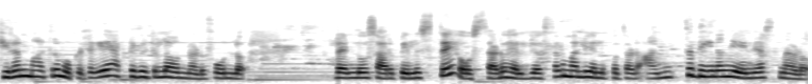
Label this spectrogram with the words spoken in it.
కిరణ్ మాత్రం ఒకటే యాక్టివిటీలో ఉన్నాడు ఫోన్లో. రెండోసారి పిలిస్తే వస్తాడు హెల్ప్ చేస్తాడు మళ్ళీ వెళ్ళిపోతాడు. అంత దీనంగా ఏం చేస్తున్నాడో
